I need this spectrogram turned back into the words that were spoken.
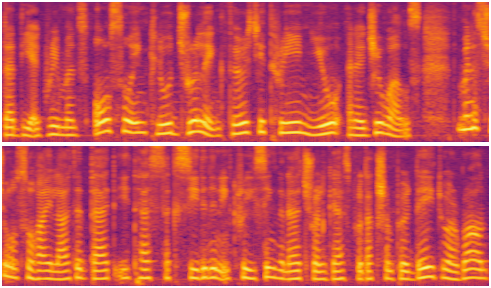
that the agreements also include drilling 33 new energy wells. The ministry also highlighted that it has succeeded in increasing the natural gas production per day to around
